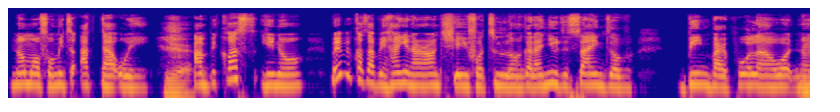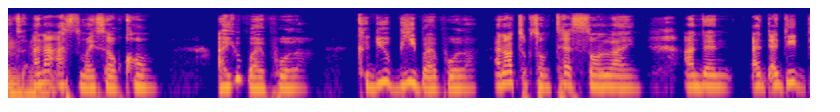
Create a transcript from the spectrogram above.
normal for me to act that way. Yeah. And because, you know, maybe because I've been hanging around Shay for too long and I knew the signs of being bipolar and whatnot. Mhm. And I asked myself, come, are you bipolar? Could you be bipolar? And I took some tests online and then I, I did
